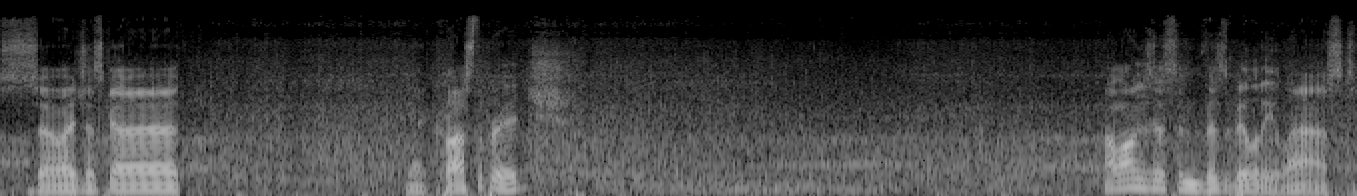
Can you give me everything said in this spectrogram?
So I just gotta yeah, cross the bridge. How long does this invisibility last?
